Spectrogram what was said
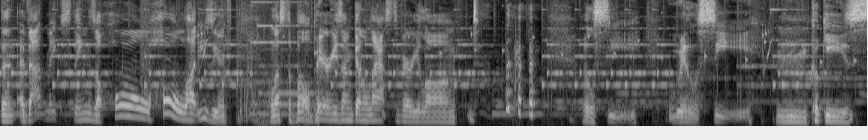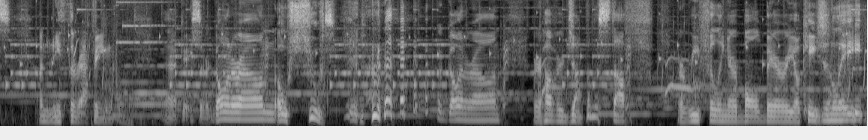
then uh, that makes things a whole, whole lot easier. Unless the ball berries aren't going to last very long. we'll see. We'll see. Mmm, cookies underneath the wrapping. Okay, so we're going around. Oh, shoot! we're going around. We're hover jumping the stuff. We're refilling our bulberry occasionally.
